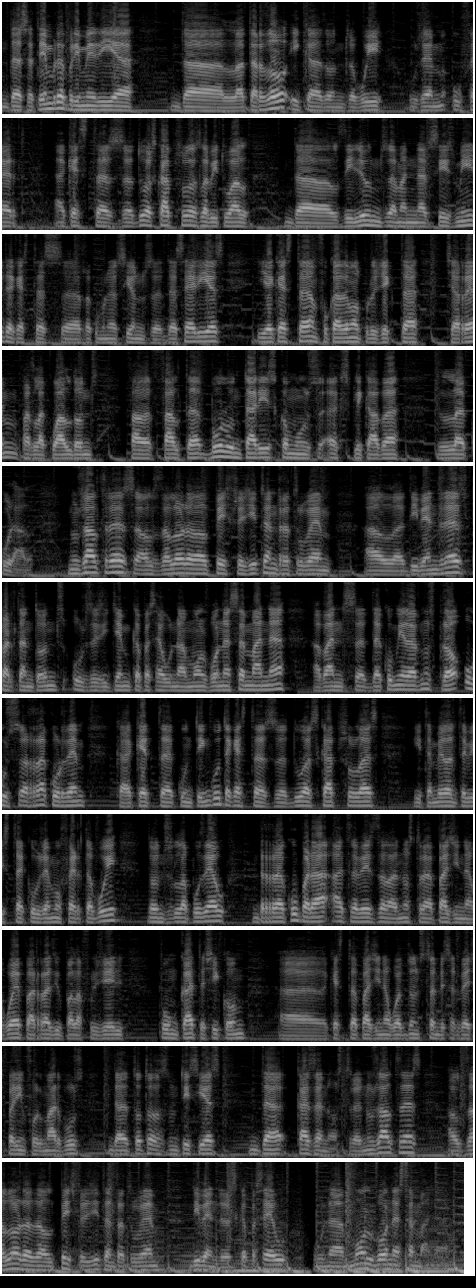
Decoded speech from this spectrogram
de setembre, primer dia de la tardor, i que doncs avui us hem ofert aquestes dues càpsules, l'habitual dels dilluns amb en Narcís Mir, aquestes eh, recomanacions de sèries i aquesta enfocada amb el projecte Xerrem, per la qual doncs, fa falta voluntaris, com us explicava la Coral. Nosaltres, els de l'hora del peix fregit, ens retrobem el divendres, per tant, doncs, us desitgem que passeu una molt bona setmana abans d'acomiadar-nos, però us recordem que aquest contingut, aquestes dues càpsules i també l'entrevista que us hem ofert avui, doncs la podeu recuperar a través de la nostra pàgina web a radiopalafrugell.cat, així com eh, aquesta pàgina web doncs, també serveix per informar-vos de totes les notícies de casa nostra. Nosaltres, els de l'hora del peix fregit, ens retrobem divendres. Que passeu una molt bona setmana.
